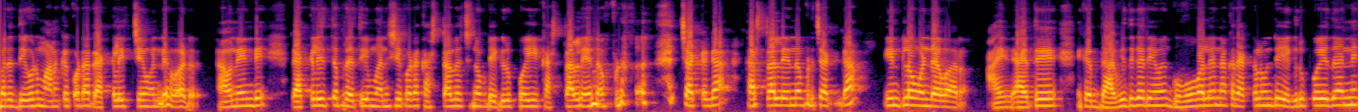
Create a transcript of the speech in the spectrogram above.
మరి దేవుడు మనకి కూడా రెక్కలు ఇచ్చే ఉండేవాడు. అవునండి. రెక్కలు ఇస్తే ప్రతి మనిషి కూడా కష్టాలు వచ్చినప్పుడు ఎగిరిపోయి కష్టాలు లేనప్పుడు చక్కగా కష్టాలు లేనప్పుడు చక్కగా ఇంట్లో ఉండేవారు. అయితే ఇక దావిది గారు ఏమో గువ్వ వల్లే నాకు రెక్కలు ఉంటే ఎగిరిపోయేదాన్ని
